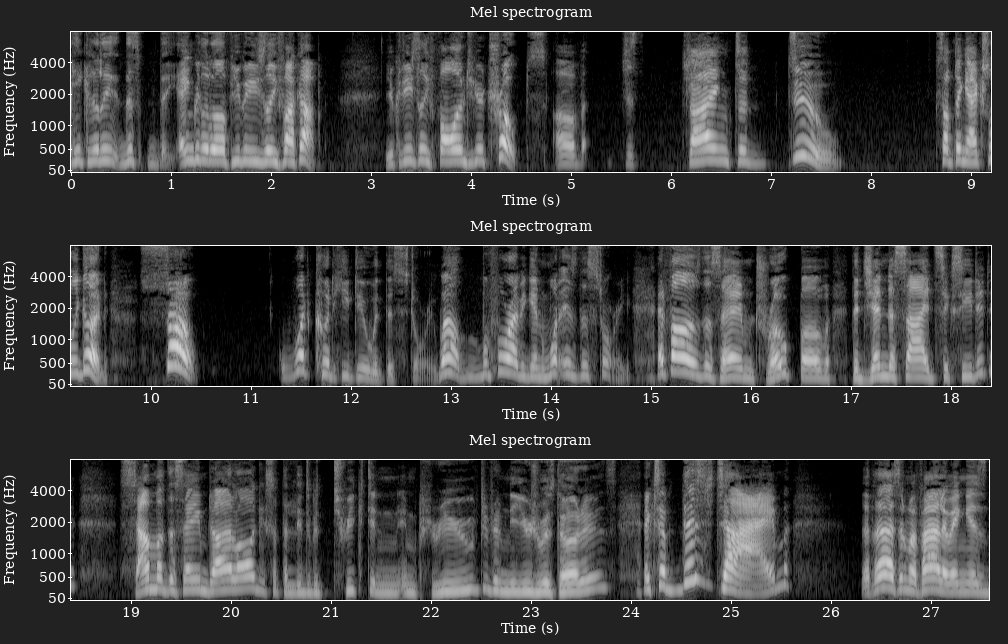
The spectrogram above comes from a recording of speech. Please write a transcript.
he could this angry little elf you could easily fuck up. You could easily fall into your tropes of just trying to do something actually good. So, what could he do with this story? Well, before I begin, what is the story? It follows the same trope of the gendercide succeeded. Some of the same dialogue, except a little bit tweaked and improved from the usual stories. Except this time, the person we're following is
